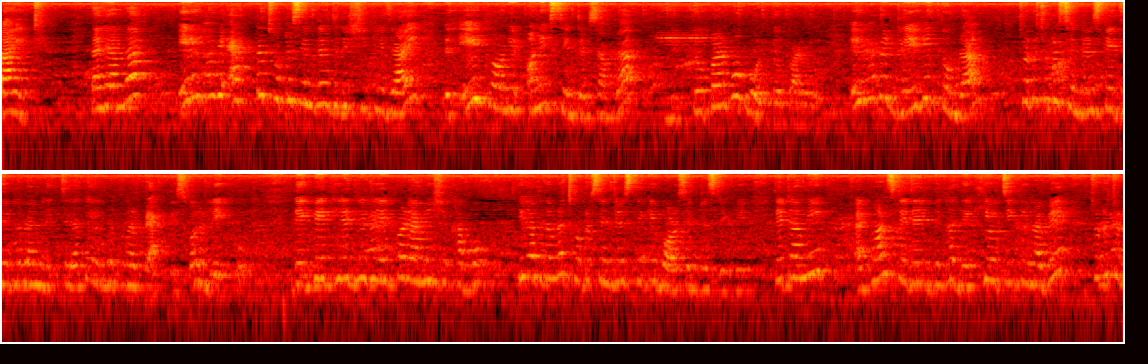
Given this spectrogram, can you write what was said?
রাইট তাহলে আমরা এইভাবে একটা ছোট সেন্টেন্স যদি শিখে যাই তাহলে এই ধরনের অনেক সেন্টেন্স আমরা লিখতেও পারব, বলতেও পারব। এইভাবে ডেইলি তোমরা ছোট ছোট সেন্টেন্সকে যেভাবে আমি লিখতে থাকি এগুলো তোমরা প্র্যাকটিস করো, লেখো। দেখবে ধীরে ধীরে ধীরে এরপরে আমি শেখাবো। কীভাবে তোমরা ছোট সেন্টেন্স থেকে বড় সেন্টেন্স লিখবে যেটা আমি অ্যাডভান্স স্টেজে দেখা দেখিয়েছি কীভাবে ছোট ছোট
